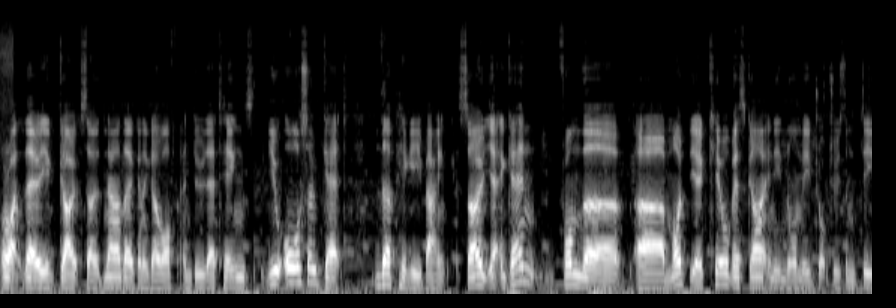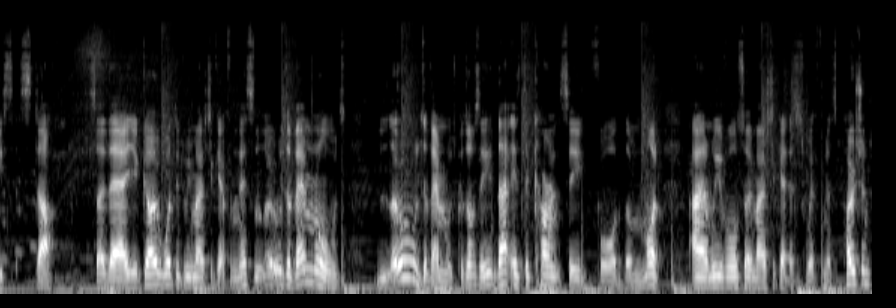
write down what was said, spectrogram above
All right, there you go. So now they're going to go off and do their things. You also get the piggy bank. So yet again, from the uh, mod, you kill this guy and he normally drops you some decent stuff. So there you go. What did we manage to get from this? Loads of emeralds. Loads of emeralds, because obviously that is the currency for the mod. And we've also managed to get a swiftness potion.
